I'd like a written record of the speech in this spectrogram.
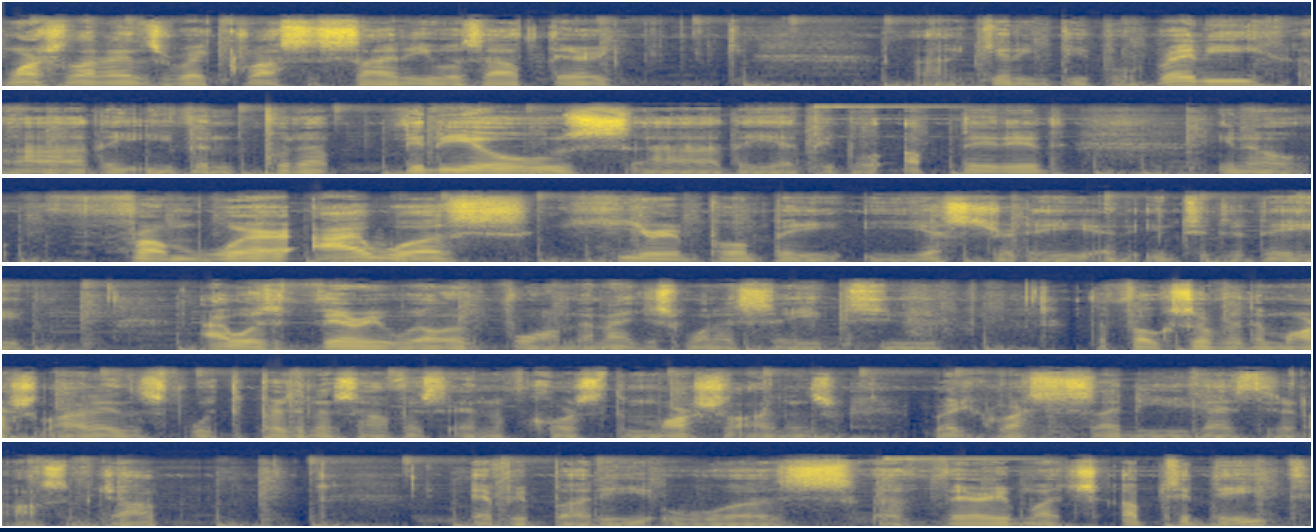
Marshall Islands Red Cross Society was out there uh, getting people ready. Uh, they even put up videos. Uh, they had people updated. You know, from where I was here in Pohnpei yesterday and into today, I was very well informed. And I just want to say to the folks over the Marshall Islands with the President's Office, and of course the Marshall Islands Red Cross Society. You guys did an awesome job. Everybody was uh, very much up to date,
